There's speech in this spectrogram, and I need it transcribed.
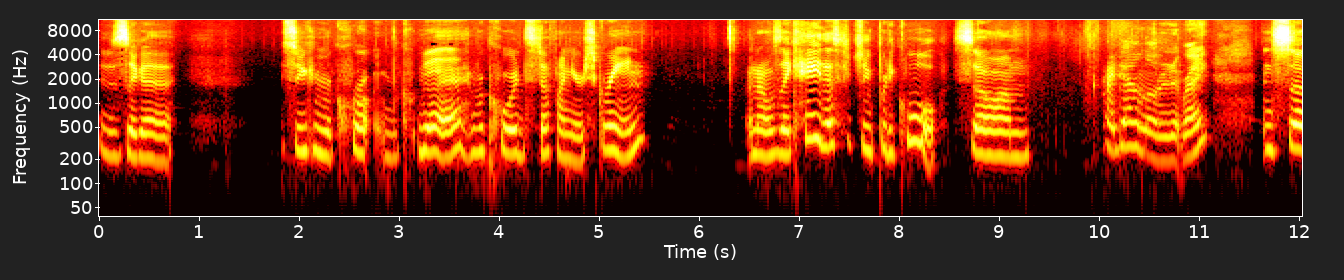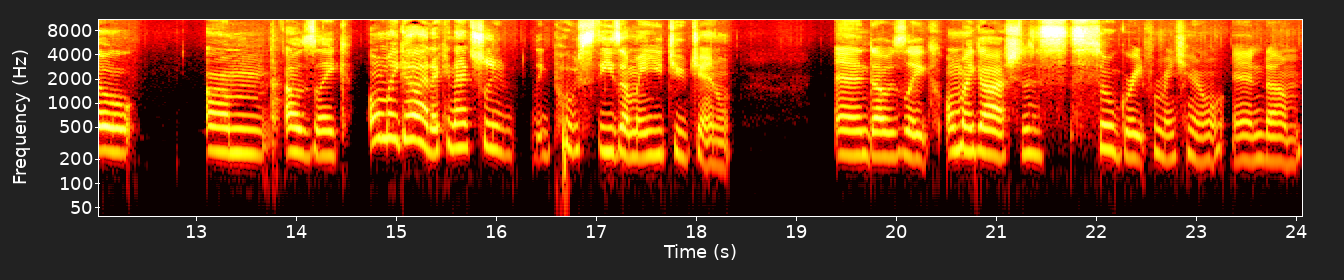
It's like a, so you can record, rec record stuff on your screen. And I was like, hey, that's actually pretty cool. So, um, I downloaded it, right? And so, um, I was like, oh my god, I can actually, like, post these on my YouTube channel and I was like, "Oh my gosh, this is so great for my channel." And um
